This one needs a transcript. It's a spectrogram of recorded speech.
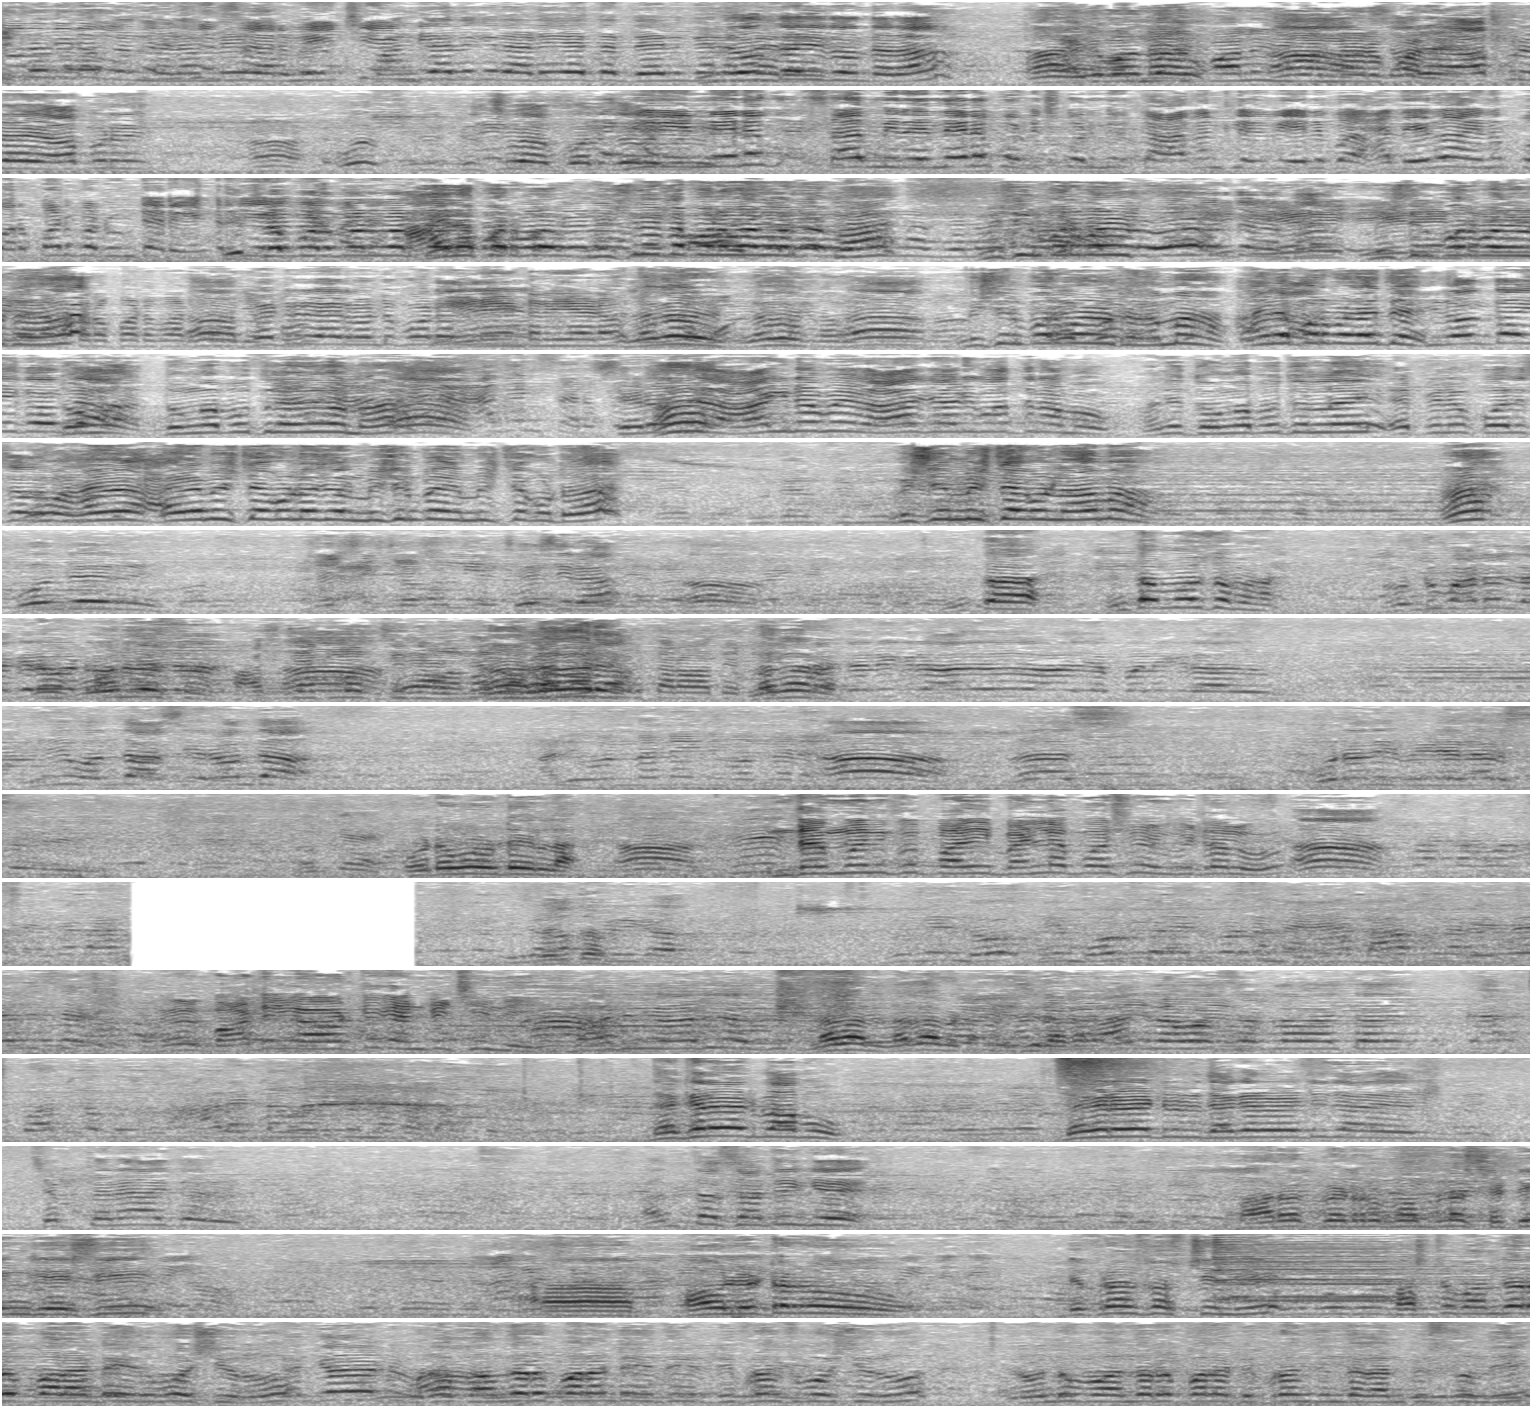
బండి పంచాయతీకి రెడీ అయితే ఇది దేనికైనా ఉందా ఇది ఉందా ఆ, ఇది వంద రూపాయలు ఇది వంద రూపాయలు ఆపురే ఆపురే పిలిచి పోలీసు మీరు సార్ మీరు ఎన్నైనా కొట్టించుకోండి మీరు కాదంటలేదు అదేదో ఆయన పొరపాటు పడి ఉంటారు. ఆయన పొరపాటు మిషన్ ఎట్లా పొరపాటు పడుతుందా మిషన్ పొరపాటు మిషన్ పొరపాటు ఉంటుందా పొరపాటు అమ్మా ఆయన పొరపాటు అయితే ఇదొందా ఇదొందా దొంగ బుద్ధులు ఎందుకమ్మా సరే ఆగినా మేము ఆగి అడిగి పోతున్నాము అన్ని దొంగ బుద్ధులున్నాయి. ఆయన ఆయన మిస్టేక్ ఉండదు మిషన్ పై మిస్టేక్ ఉంటుందా? మిషన్ మిస్టేక్ ఉండదా అమ్మా? ఆ? ఫోన్ చేయరు చేసిరా? ఆ. ఇంత ఇంత మోసమా? రెండు మాటలు దగ్గర ఫోన్ చెప్పడానికి రాదు చెప్పడానికి రాదు. ఇది వంద సిర వంద. అది వందనే ఇది వందనే. ప్లస్ ఫోటోది వీడియో నడుస్తుంది. ఫోటో కూడా ఉంటుంది ఇలా. ఇంతకు ముందుకు పది బండ్ల పోసిన విటలు ఇస్తాడు బాటిల్ కాబట్టి కనిపించింది? దగ్గర పెట్టు బాబు. దగ్గర పెట్టు దగ్గర పెట్టి చెప్తేనే అవుతుంది అంత సెట్టింగే భారత్ పెట్రోల్ పంప్లో సెట్టింగ్ చేసి పావు లీటర్ డిఫరెన్స్ వచ్చింది. ఫస్ట్ వంద రూపాయలు అంటే ఇది పోసిరు వంద రూపాయలు అంటే ఇది డిఫరెన్స్ పోసిరు రెండు వంద రూపాయల డిఫరెన్స్ ఇంత కనిపిస్తుంది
